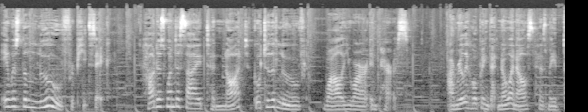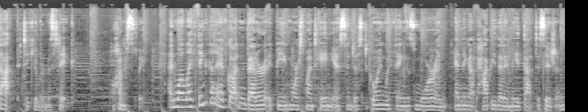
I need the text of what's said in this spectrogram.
it was the Louvre for Pete's sake. How does one decide to not go to the Louvre while you are in Paris? I'm really hoping that no one else has made that particular mistake. Honestly. And while I think that I have gotten better at being more spontaneous and just going with things more and ending up happy that I made that decision,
